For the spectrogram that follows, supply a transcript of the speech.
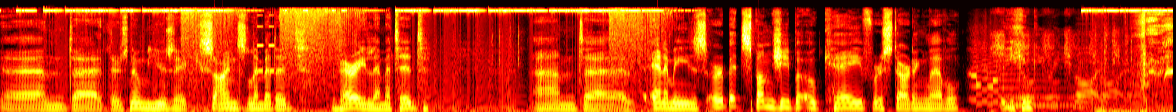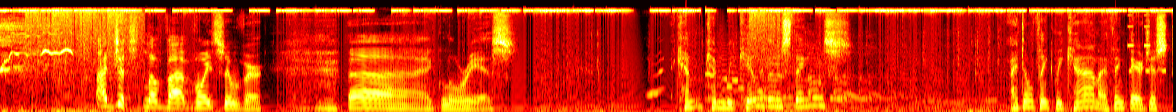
And uh, there's no music. Sounds limited. Very limited. And uh, enemies are a bit spongy, but okay for a starting level. But you can. I just love that voiceover. Ah, glorious. Can can we kill those things? I don't think we can. I think they're just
